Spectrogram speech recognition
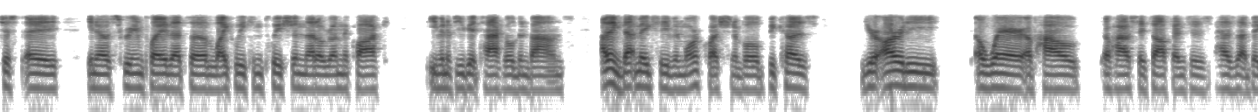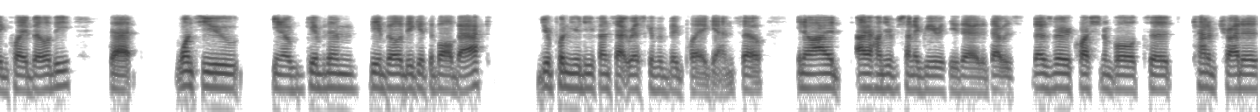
just a you know screenplay that's a likely completion that'll run the clock even if you get tackled in bounds. I think that makes it even more questionable because you're already aware of how Ohio State's offense is, has that big playability that once you you know give them the ability to get the ball back, you're putting your defense at risk of a big play again. So you know I I 100% agree with you there that that was that was very questionable to kind of try to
